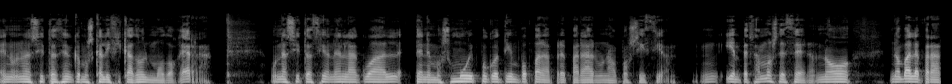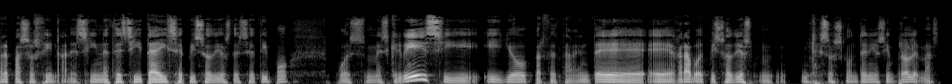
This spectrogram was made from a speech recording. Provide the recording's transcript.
en una situación que hemos calificado en modo guerra una situación en la cual tenemos muy poco tiempo para preparar una oposición. Y empezamos de cero. No, no vale para repasos finales. Si necesitáis episodios de ese tipo, pues me escribís y, y yo perfectamente eh, grabo episodios de esos contenidos sin problemas.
